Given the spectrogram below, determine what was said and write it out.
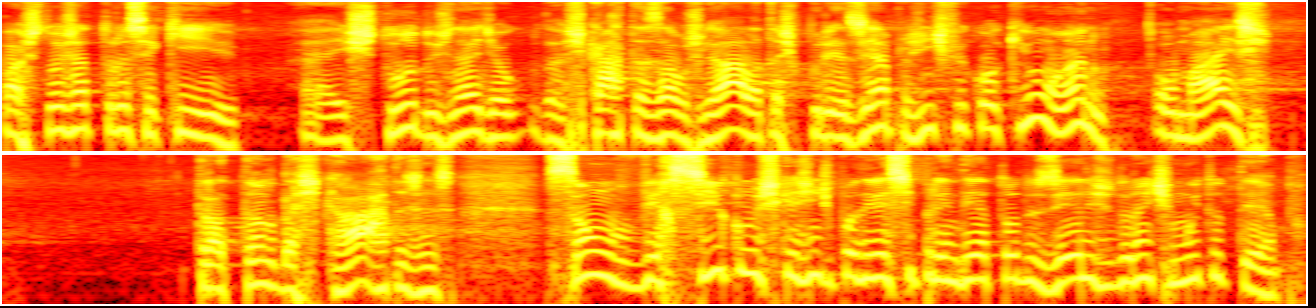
pastor já trouxe aqui é, estudos né, de, das cartas aos Gálatas, por exemplo, a gente ficou aqui um ano ou mais tratando das cartas. São versículos que a gente poderia se prender a todos eles durante muito tempo.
